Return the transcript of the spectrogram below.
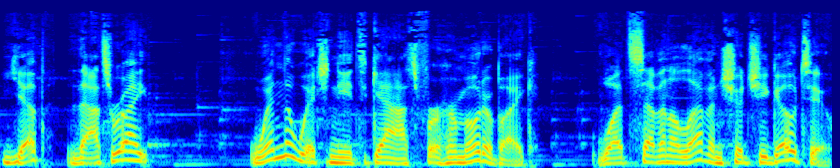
Yep, that's right. When the witch needs gas for her motorbike, what 7 Eleven should she go to?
